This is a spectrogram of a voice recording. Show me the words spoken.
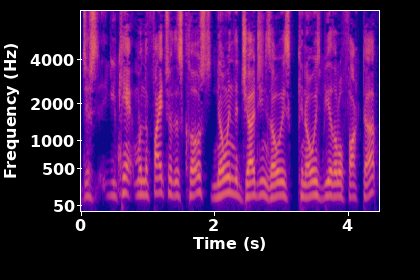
just you can't when the fights are this close, knowing the judging is always can always be a little fucked up.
